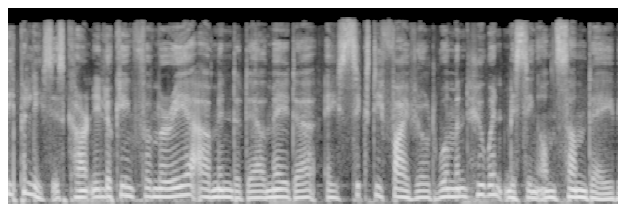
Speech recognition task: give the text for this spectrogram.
the police is currently looking for Maria Arminda de Almeida, a 65 year old woman who went missing on Sunday.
